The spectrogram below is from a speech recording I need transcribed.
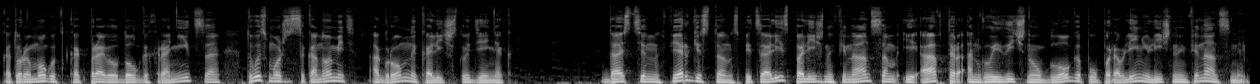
которые могут, как правило, долго храниться, то вы сможете сэкономить огромное количество денег. Дастин Фергюстон – специалист по личным финансам и автор англоязычного блога по управлению личными финансами.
